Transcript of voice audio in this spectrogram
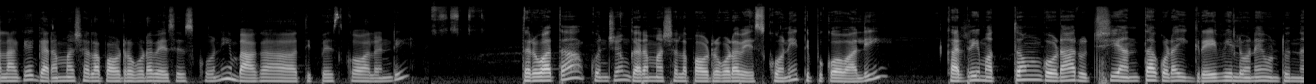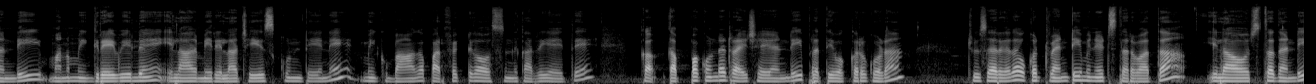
అలాగే గరం మసాలా పౌడర్ కూడా వేసేసుకొని బాగా తిప్పేసుకోవాలండి. తర్వాత కొంచెం గరం మసాలా పౌడర్ కూడా వేసుకొని తిప్పుకోవాలి. కర్రీ మొత్తం కూడా రుచి అంతా కూడా ఈ గ్రేవీలోనే ఉంటుందండి. మనం ఈ గ్రేవీలే ఇలా మీరు ఇలా చేసుకుంటేనే మీకు బాగా పర్ఫెక్ట్గా వస్తుంది కర్రీ అయితే. తప్పకుండా ట్రై చేయండి ప్రతి ఒక్కరు కూడా. చూసారు కదా ఒక ట్వంటీ మినిట్స్ తర్వాత ఇలా వస్తుందండి.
